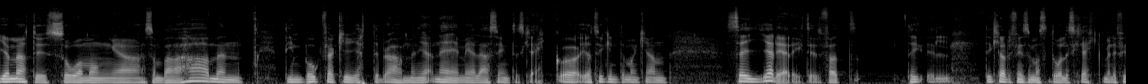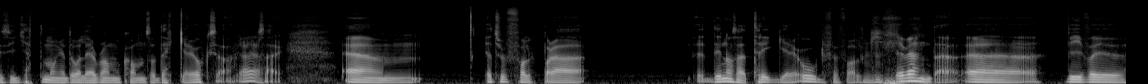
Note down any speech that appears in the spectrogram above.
jag möter ju så många som bara, ja men din bok verkar ju jättebra, men jag, nej men jag läser inte skräck. Och jag tycker inte man kan säga det riktigt, för att det, det är klart det finns en massa dålig skräck, men det finns ju jättemånga dåliga romcoms och deckare också. Ja, ja. Så. Ehm, jag tror folk bara, det är någon så här triggerord för folk. Mhm. Jag vet inte. Eh, vi var ju,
